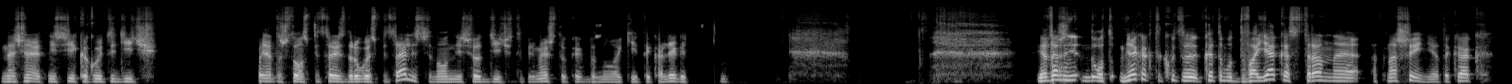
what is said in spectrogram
начинают нести какую-то дичь. Понятно, что он специалист другой специальности, но он несет дичь. Ты понимаешь, что как бы, ну, окей, ты коллега. Я даже не, ну, вот у меня как-то к этому двояко странное отношение. Это как,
